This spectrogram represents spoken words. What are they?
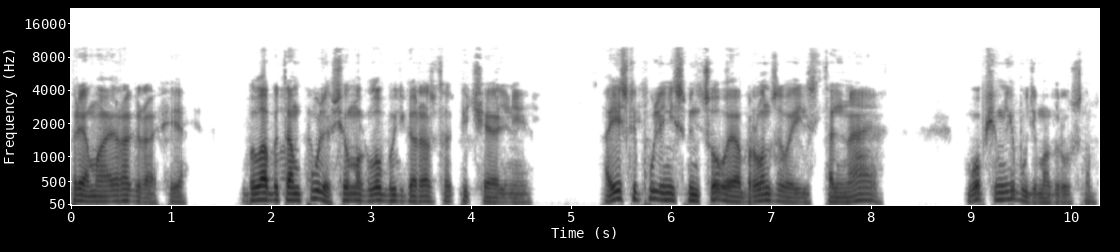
Прямо аэрография. Была бы там пуля, все могло быть гораздо печальнее. А если пуля не свинцовая, а бронзовая или стальная? В общем, не будем о грустном.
